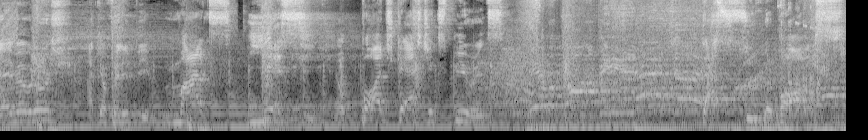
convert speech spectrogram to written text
E aí, meu bruxo? Aqui é o Felipe Marx e esse é o Podcast Experience da Super Boss.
